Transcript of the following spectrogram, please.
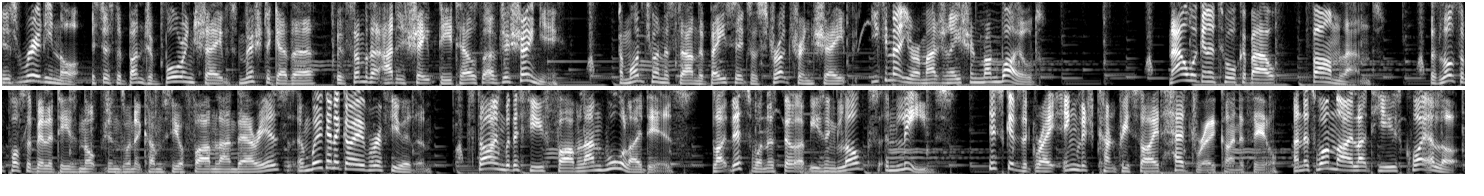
it's really not. It's just a bunch of boring shapes mushed together with some of the added shape details that I've just shown you. And once you understand the basics of structure and shape, you can let your imagination run wild. Now we're going to talk about farmland. There's lots of possibilities and options when it comes to your farmland areas, and we're going to go over a few of them. Starting with a few farmland wall ideas, like this one that's built up using logs and leaves. This gives a great English countryside hedgerow kind of feel, and it's one that I like to use quite a lot.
